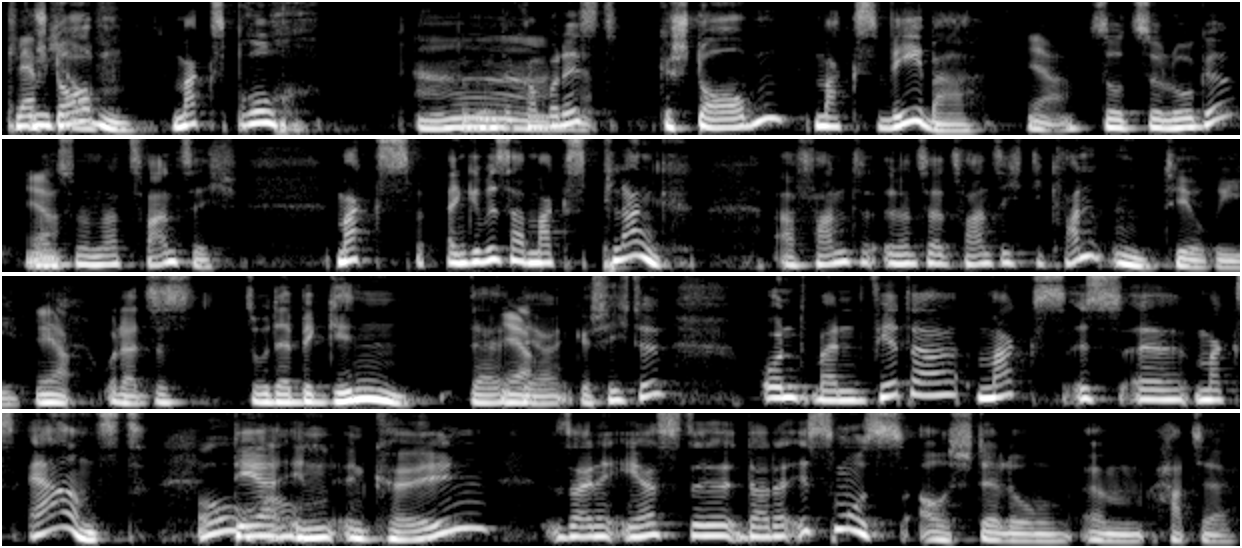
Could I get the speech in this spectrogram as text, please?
Klär Gestorben, Max Bruch, Ah, berühmter Komponist. Gestorben, Max Weber, Ja. Soziologe, Ja. 1920. Max, ein gewisser Max Planck erfand 1920 die Quantentheorie. Ja. Oder das ist so der Beginn der, Ja. der Geschichte. Und mein vierter Max ist äh, Max Ernst, Oh, der auch. in, in Köln seine erste Dadaismus-Ausstellung ähm, hatte.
